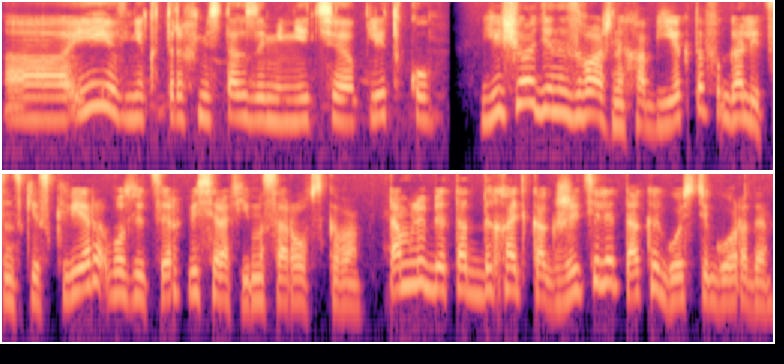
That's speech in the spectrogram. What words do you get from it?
а, и в некоторых местах заменить плитку. Еще один из важных объектов – Голицынский сквер возле церкви Серафима Саровского. Там любят отдыхать как жители, так и гости города.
